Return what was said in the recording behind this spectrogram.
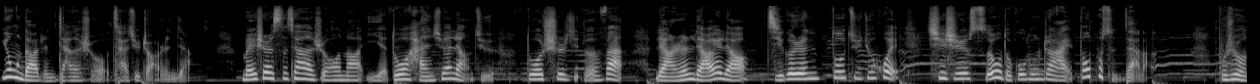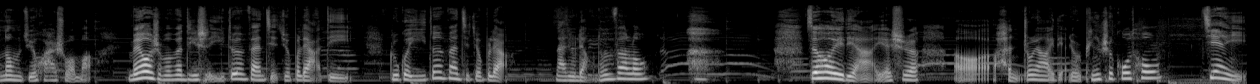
用到人家的时候才去找人家。没事私下的时候呢，也多寒暄两句，多吃几顿饭，两人聊一聊，几个人多聚聚会，其实所有的沟通障碍都不存在了。不是有那么句话说吗？没有什么问题是一顿饭解决不了的。如果一顿饭解决不了，那就两顿饭喽。最后一点啊，也是呃很重要一点，就是平时沟通建议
